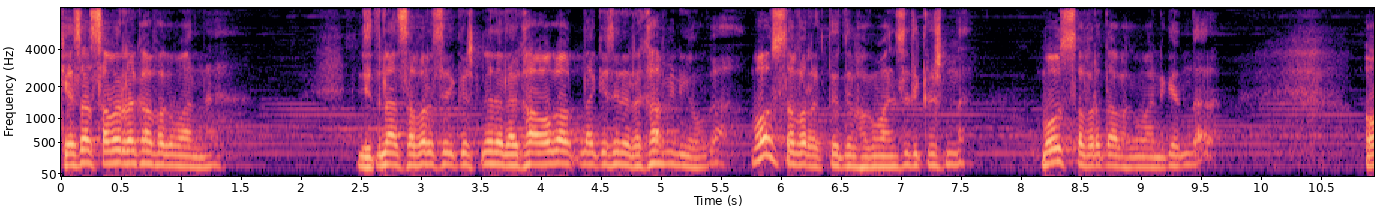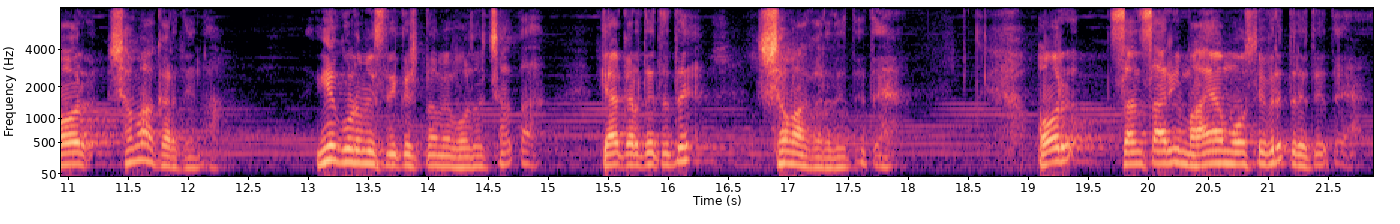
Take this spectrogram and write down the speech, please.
कैसा सबर रखा भगवान ने? जितना सबर श्री कृष्ण ने रखा होगा, उतना किसी ने रखा भी नहीं होगा। बहुत सबर रखते थे भगवान श्री कृष्ण। बहुत सबर था भगवान के अंदर। और क्षमा कर देना। ये गुण भी श्री कृष्ण में बहुत अच्छा था। क्या कर देते थे? क्षमा कर देते थे। और संसारी माया मोह से वृत रहते थे।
